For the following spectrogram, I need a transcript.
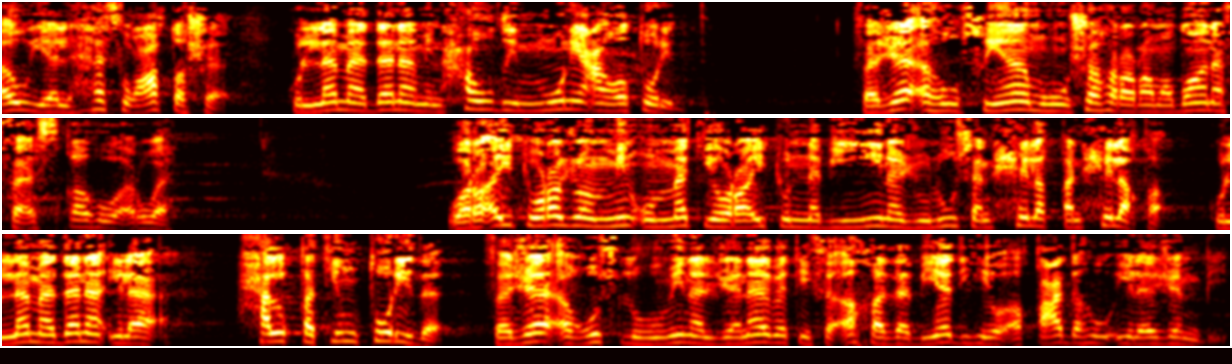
أو يلهث عطشا كلما دنا من حوض منع وطرد. فجاءه صيامه شهر رمضان فأسقاه أرواه ورأيت رجلا من أمتي ورأيت النبيين جلوسا حلقا حلقا كلما دنا إلى حلقة طرد فجاء غسله من الجنابة فأخذ بيده وأقعده إلى جنبي.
